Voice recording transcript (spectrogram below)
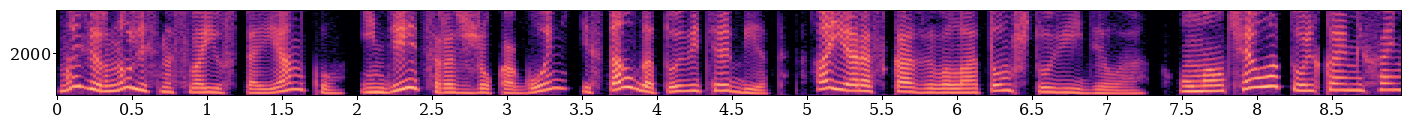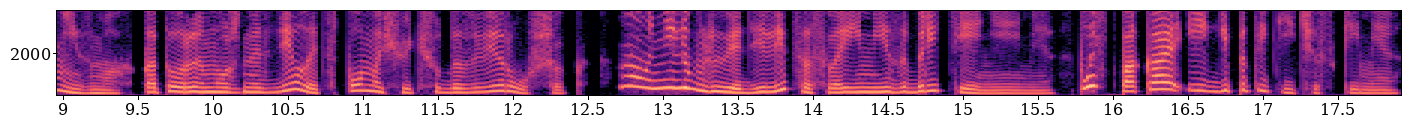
Мы вернулись на свою стоянку, индеец разжег огонь и стал готовить обед, а я рассказывала о том, что видела. Умолчала только о механизмах, которые можно сделать с помощью чудо-зверушек. Ну, не люблю я делиться своими изобретениями, пусть пока и гипотетическими.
